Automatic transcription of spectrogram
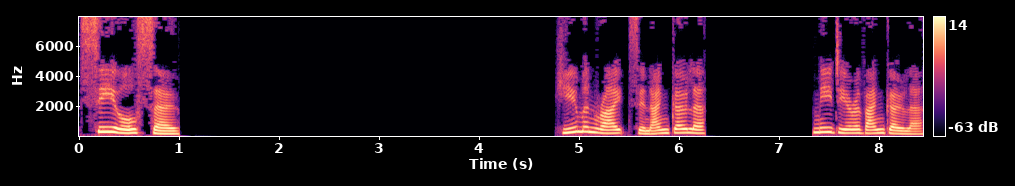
See also Human rights in Angola Media of Angola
